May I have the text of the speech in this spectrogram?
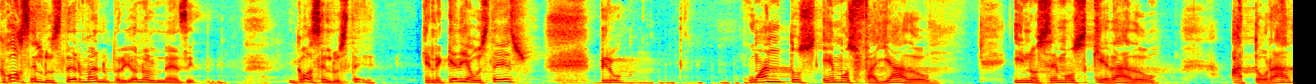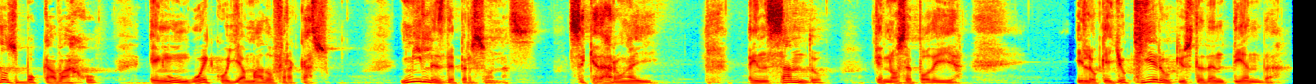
gócelo usted, hermano, pero yo no lo necesito. Gócelo usted. Que le quede a usted eso. Pero ¿cuántos hemos fallado y nos hemos quedado atorados boca abajo en un hueco llamado fracaso? Miles de personas se quedaron ahí pensando que no se podía. Y lo que yo quiero que usted entienda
